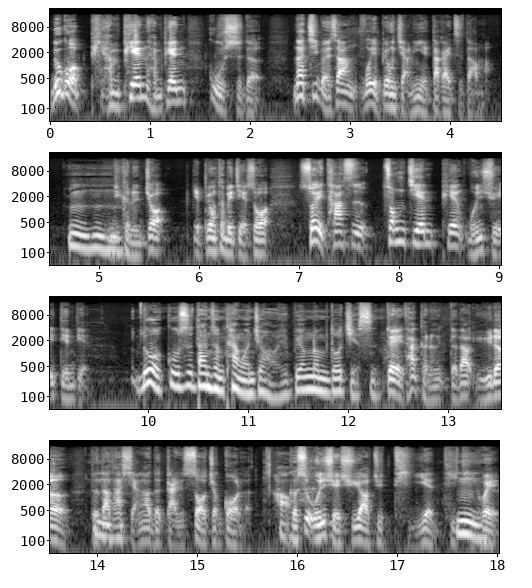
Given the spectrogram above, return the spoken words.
如果很偏很偏故事的。那基本上我也不用讲，你也大概知道嘛。嗯嗯，你可能就也不用特别解说，所以它是中间偏文学一点点。如果故事单纯看完就好，也不用那么多解释。对他可能得到娱乐，得到他想要的感受就够了。好，可是文学需要去体验、体体会。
